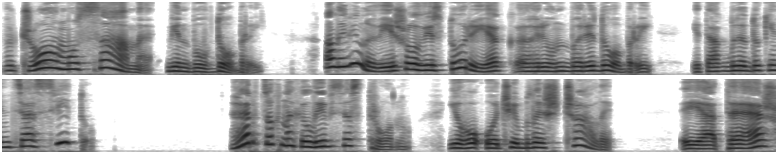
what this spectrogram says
В чому саме він був добрий? Але він увійшов в історію як Грюнбері добрий, і так буде до кінця світу. Герцог нахилився з трону, його очі блищали. Я теж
